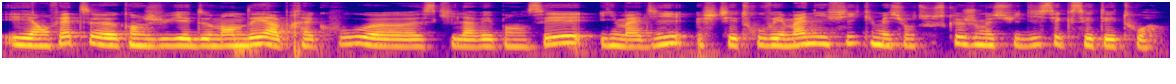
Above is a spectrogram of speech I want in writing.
Et en fait, euh, quand je lui ai demandé après coup euh, ce qu'il avait pensé, il m'a dit Je t'ai trouvé magnifique, mais surtout ce que je me suis dit, c'est que c'était toi.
